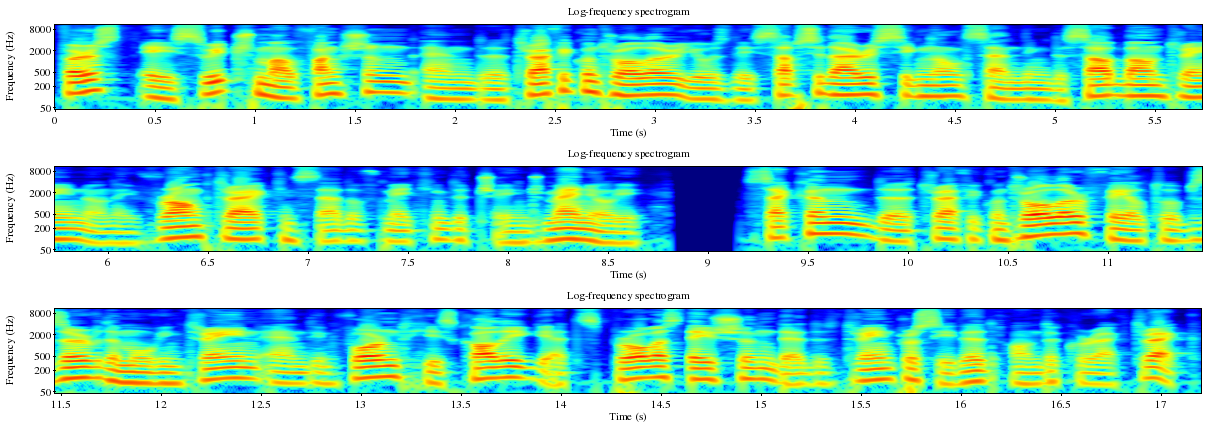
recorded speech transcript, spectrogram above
First, a switch malfunctioned and the traffic controller used a subsidiary signal sending the southbound train on a wrong track instead of making the change manually. Second, the traffic controller failed to observe the moving train and informed his colleague at Sprowa station that the train proceeded on the correct track.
